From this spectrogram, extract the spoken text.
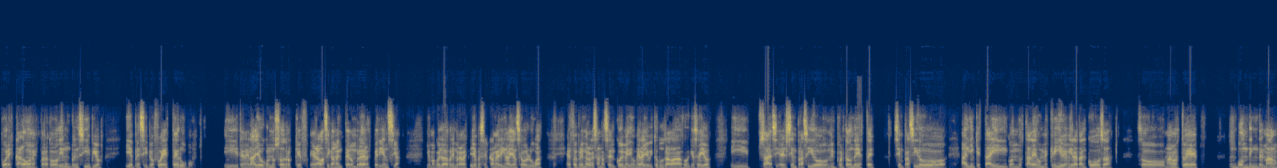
por escalones, pero todo tiene un principio y el principio fue este grupo y tener a yo con nosotros que era básicamente el hombre de la experiencia. Yo me acuerdo la primera vez que yo empecé el camerino allá en Cebolúa, él fue el primero que se me acercó y me dijo, mira, yo he visto tu trabajo y qué sé yo, y sabes, él siempre ha sido, no importa dónde yo esté, siempre ha sido alguien que está ahí cuando está lejos, me escribe, mira tal cosa, So, mano, esto es un bonding del mano,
